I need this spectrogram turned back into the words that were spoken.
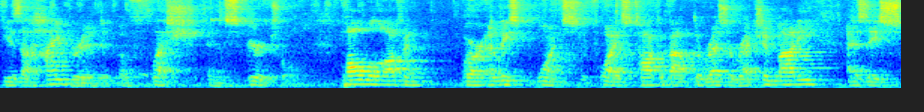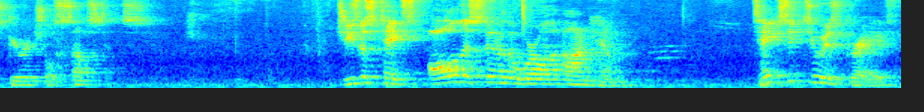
He is a hybrid of flesh and spiritual. Paul will often, or at least once or twice, talk about the resurrection body as a spiritual substance. Jesus takes all the sin of the world on him takes it to his grave,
